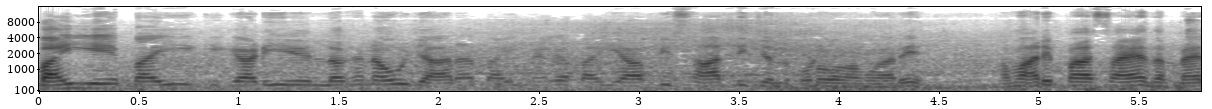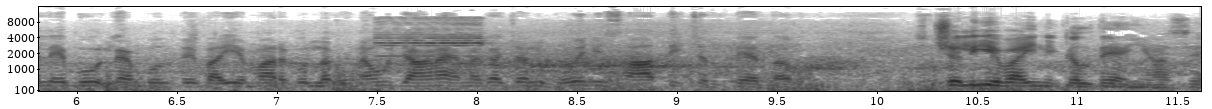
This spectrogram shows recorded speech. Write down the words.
भाई, ये भाई की गाड़ी ये लखनऊ जा रहा है भाई। मैं क्या भाई, आप ही साथ ही चल पड़ो हमारे। हमारे पास आया था, पहले बोल रहे बोलते, भाई, हमारे को लखनऊ जाना है। मैं कहा, चलो, कोई नहीं, साथ ही चलते हैं तब। चलिए भाई, निकलते हैं यहाँ से।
